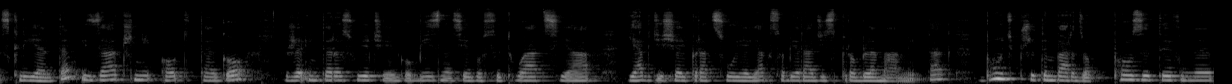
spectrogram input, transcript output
z klientem i zacznij od tego, że interesuje Cię jego biznes, jego sytuacja, jak dzisiaj pracuje, jak sobie radzi z problemami. Tak? Bądź przy tym bardzo pozytywny,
